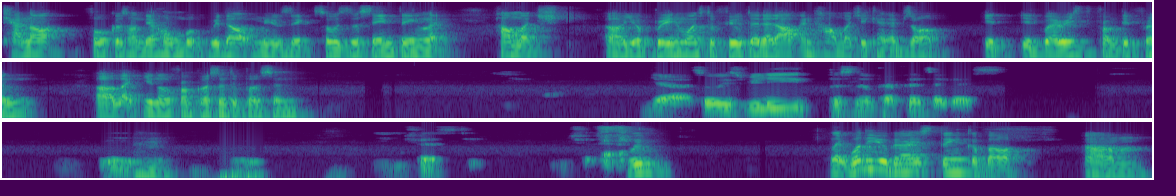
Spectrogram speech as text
cannot focus on their homework without music. So it's the same thing, like how much uh, your brain wants to filter that out and how much it can absorb. It it varies from different uh like you know from person to person. yeah. So it's really personal preference, I guess. Hmm, Mhm. interesting. Interesting. with like what do you guys think about um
